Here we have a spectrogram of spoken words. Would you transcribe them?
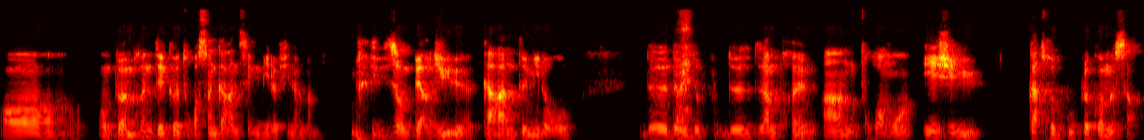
on, on peut emprunter que 345 000 finalement. Ils ont perdu 40 000 euros de, de, Ouais. de, de- d'emprunt en trois mois et j'ai eu quatre couples comme ça.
